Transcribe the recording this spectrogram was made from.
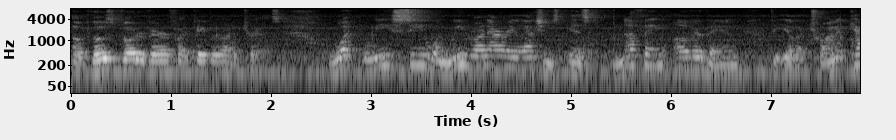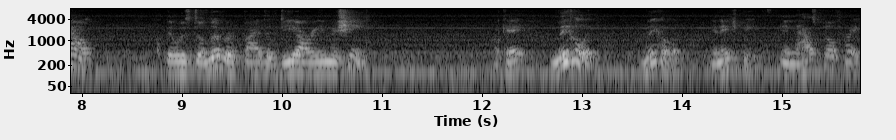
of those voter verified paper audit trails. What we see when we run our elections is nothing other than the electronic count that was delivered by the DRE machine. Okay, legally, legally, in HB, in House Bill three,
